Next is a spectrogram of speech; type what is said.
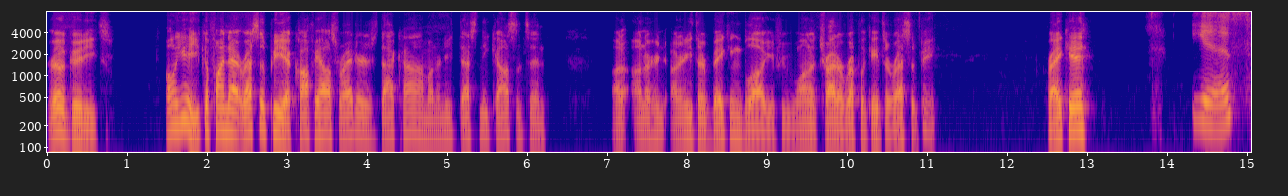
Real good eats. Oh yeah, you can find that recipe at coffeehousewriters.com underneath Destiny Constantine under her, underneath her baking blog if you want to try to replicate the recipe. Right, kid? Yes,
